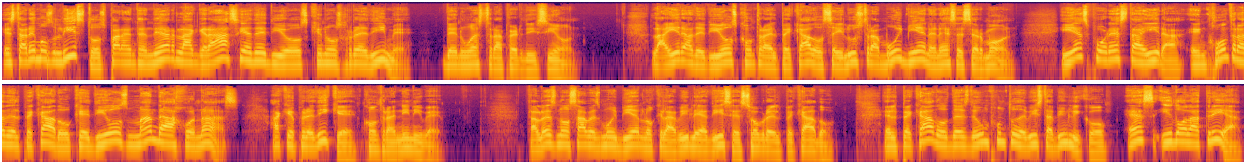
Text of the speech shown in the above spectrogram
estaremos listos para entender la gracia de Dios que nos redime de nuestra perdición. La ira de Dios contra el pecado se ilustra muy bien en ese sermón, y es por esta ira en contra del pecado que Dios manda a Jonás a que predique contra Nínive. Tal vez no sabes muy bien lo que la Biblia dice sobre el pecado. El pecado desde un punto de vista bíblico es idolatría,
